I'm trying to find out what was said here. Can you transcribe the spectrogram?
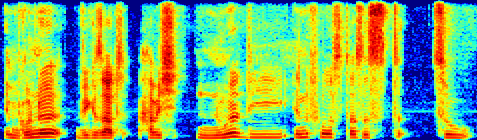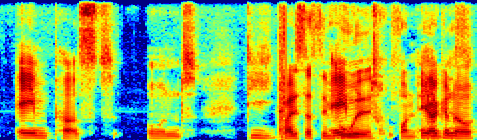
im Grunde, wie gesagt, habe ich nur die Infos, dass es zu AIM passt. Und die. Weil es das Symbol von AIM Ja, genau. Ist.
